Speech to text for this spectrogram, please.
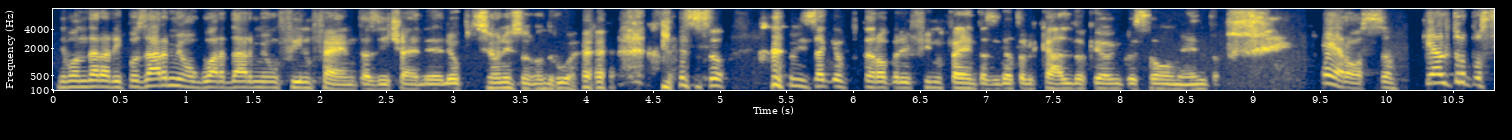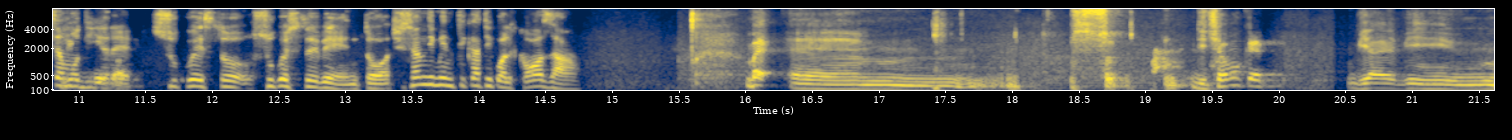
Devo andare a riposarmi o guardarmi un film fantasy, cioè le, le opzioni sono due. Adesso mi sa che opterò per il film fantasy, dato il caldo che ho in questo momento. Eros, che altro possiamo sì, dire su questo, su questo evento? Ci siamo dimenticati qualcosa? Beh, ehm, so, diciamo che vi, vi,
